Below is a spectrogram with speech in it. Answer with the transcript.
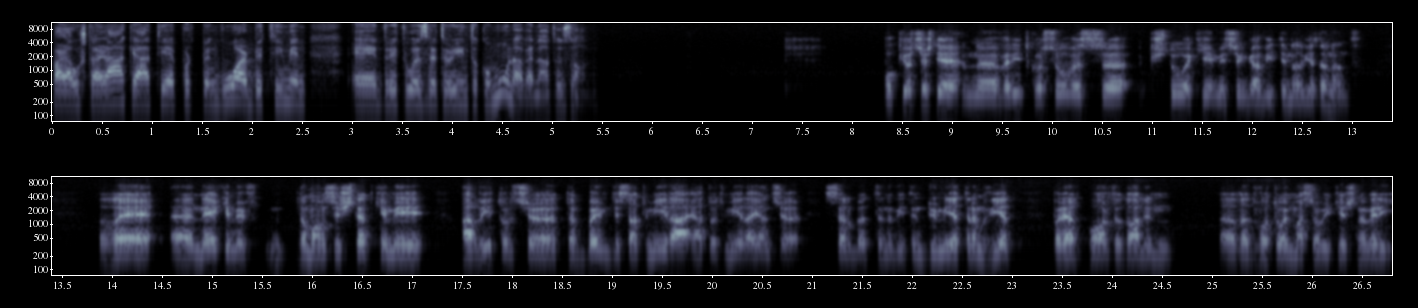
paraushtarake atje për të penguar betimin e drejtuesve të rinj të komunave në atë zonë. Po kjo çështje në veri të Kosovës kështu e kemi që nga viti 99. Dhe ne kemi, domethënë si shtet, kemi arritur që të bëjmë disa të mira, e ato të mira janë që serbët në vitin 2013 për herë të parë të dalin dhe të votojnë masovikisht në veri.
